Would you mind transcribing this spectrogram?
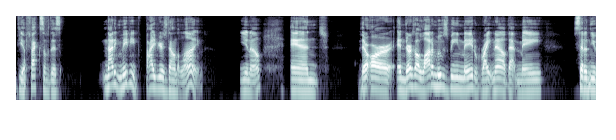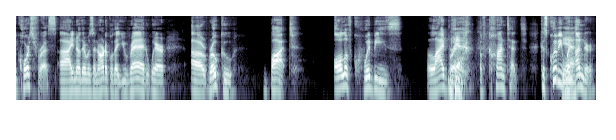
the effects of this not even maybe five years down the line you know? And there are and there's a lot of moves being made right now that may set a new course for us uh, i know there was an article that you read where uh, roku bought all of quibi's library Yeah. of content because quibi went under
